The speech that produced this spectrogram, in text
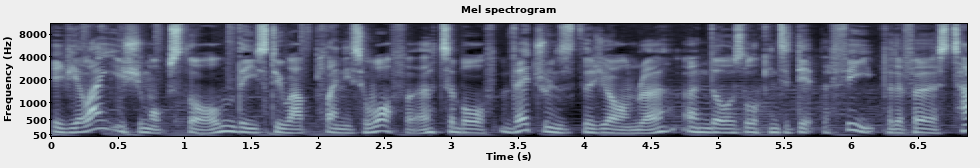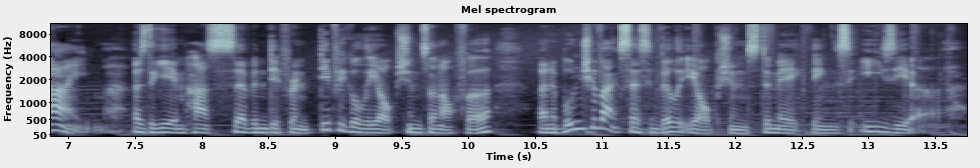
If you like your shmups though, these two have plenty to offer to both veterans of the genre and those looking to dip their feet for the first time, as the game has 7 different difficulty options on offer and a bunch of accessibility options to make things easier.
